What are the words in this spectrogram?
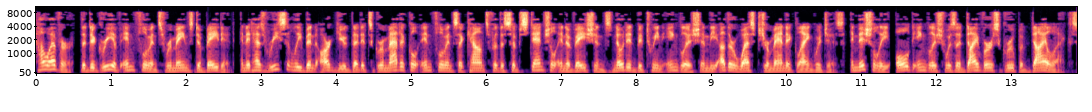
However, the degree of influence remains debated, and it has recently been argued that its grammatical influence accounts for the substantial innovations noted between English and the other West Germanic languages. Initially, Old English was a diverse group of dialects,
